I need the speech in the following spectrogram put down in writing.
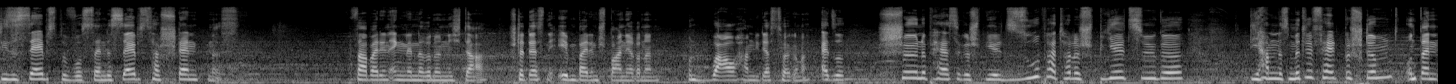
dieses Selbstbewusstsein, das Selbstverständnis war bei den Engländerinnen nicht da. Stattdessen eben bei den Spanierinnen. Und wow, haben die das toll gemacht. Also schöne Pässe gespielt, super tolle Spielzüge. Die haben das Mittelfeld bestimmt und dann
